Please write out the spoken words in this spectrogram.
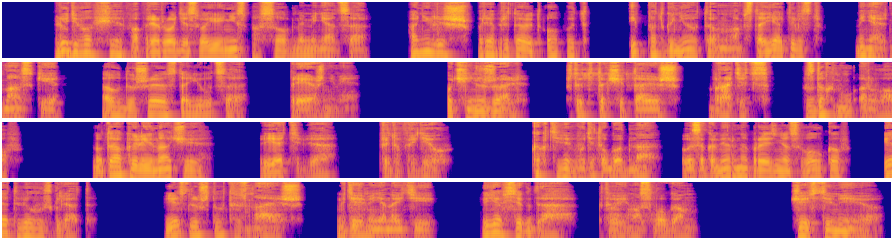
«Люди вообще по природе своей не способны меняться. Они лишь приобретают опыт и под гнетом обстоятельств меняют маски, а в душе остаются прежними. «Очень жаль, что ты так считаешь, братец», – вздохнул Орлов. «Но так или иначе, я тебя предупредил». «Как тебе будет угодно», – высокомерно произнес Волков и отвел взгляд. «Если что, ты знаешь, где меня найти, я всегда к твоим услугам». «Честь имею».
